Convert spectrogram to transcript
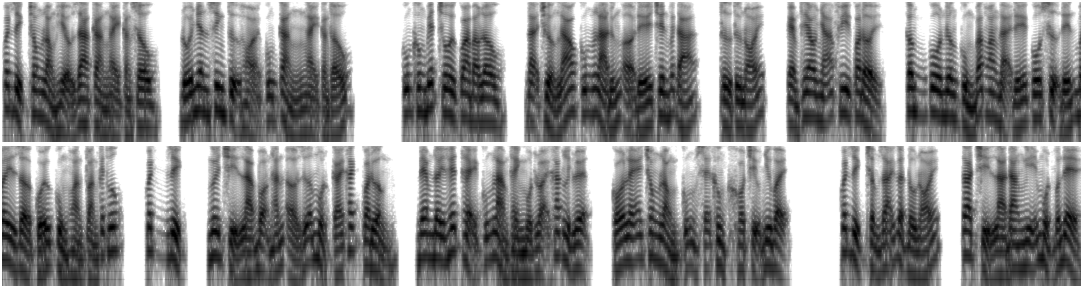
quách dịch trong lòng hiểu ra càng ngày càng sâu, đối nhân sinh tự hỏi cũng càng ngày càng thấu. Cũng không biết trôi qua bao lâu, đại trưởng lão cũng là đứng ở đế trên vách đá, từ từ nói, kèm theo nhã phi qua đời, câm cô nương cùng bác hoang đại đế cố sự đến bây giờ cuối cùng hoàn toàn kết thúc quách dịch, ngươi chỉ là bọn hắn ở giữa một cái khách qua đường, đem đây hết thệ cũng làm thành một loại khác lịch luyện, có lẽ trong lòng cũng sẽ không khó chịu như vậy. Quách dịch chậm rãi gật đầu nói, ta chỉ là đang nghĩ một vấn đề,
